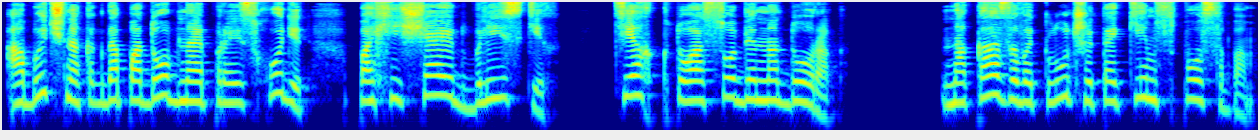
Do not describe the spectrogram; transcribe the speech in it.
Обычно, когда подобное происходит, похищают близких, тех, кто особенно дорог. Наказывать лучше таким способом,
